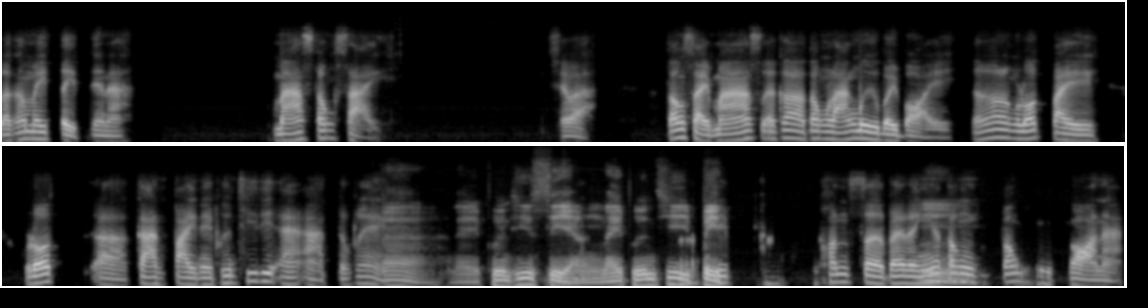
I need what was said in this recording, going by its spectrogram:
แล้วก็ไม่ติดเนี่ยนะมาสต้องใส่ใช่ป่ะต้องใส่มาสแล้วก็ต้องล้างมือบ่อยๆ แล้วก็ต้องลดไปลดการไปในพื้นที่ที่แออัดทุกแรกในพื้นที่เสี่ยงในพื้นที่ปิดคอนเสิร์ตไปอะไรเงี้ยต้องต้องปิดก่อนอะ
